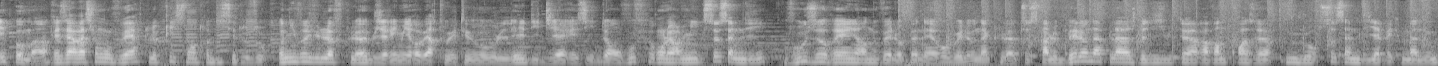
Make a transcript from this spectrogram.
et Poma. Réservation ouverte, le prix sont entre 10 et 12 euros. Au niveau du Love Club, Jérémy, Roberto et Théo, les DJ résidents, vous feront leur mix ce samedi. Vous aurez un nouvel open air au Bellona Club. Ce sera le Bellona Plage de 18h à 23h, toujours ce samedi avec Manu,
